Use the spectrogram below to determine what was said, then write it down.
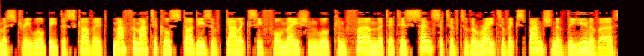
chemistry will be discovered. Mathematical studies of galaxy formation will confirm that it is sensitive to the rate of expansion of the universe.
